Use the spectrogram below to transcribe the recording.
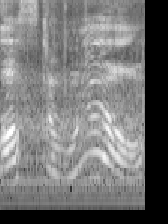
lost a wheel.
